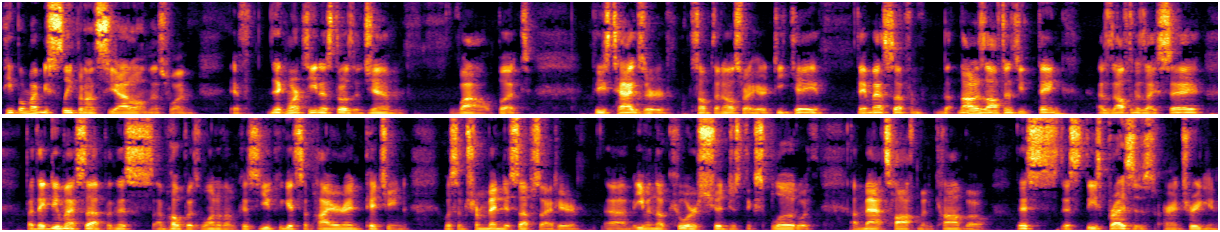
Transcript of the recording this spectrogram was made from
People might be sleeping on Seattle on this one. If Nick Martinez throws a gem, wow. But these tags are something else right here. DK, they mess up from not as often as you think, as often as I say, but they do mess up. And this, I'm hoping, is one of them because you could get some higher end pitching with some tremendous upside here. Um, even though Coors should just explode with a Matz Hoffman combo, this, this, these prices are intriguing.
